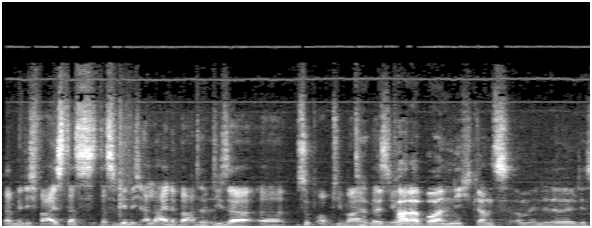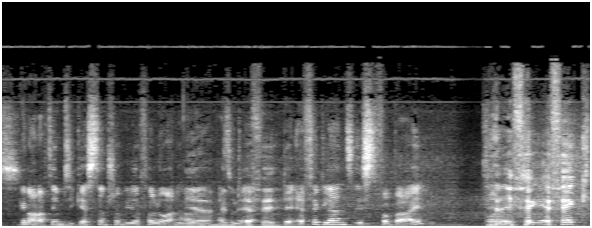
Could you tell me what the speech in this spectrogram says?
damit ich weiß, dass, dass wir nicht alleine waren mit dieser äh, suboptimalen Damit Version. Paderborn nicht ganz am Ende der Welt ist. Genau, nachdem sie gestern schon wieder verloren haben. Ja, also der, Effe. der Effe-Glanz ist vorbei. Der Effekt, Effekt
